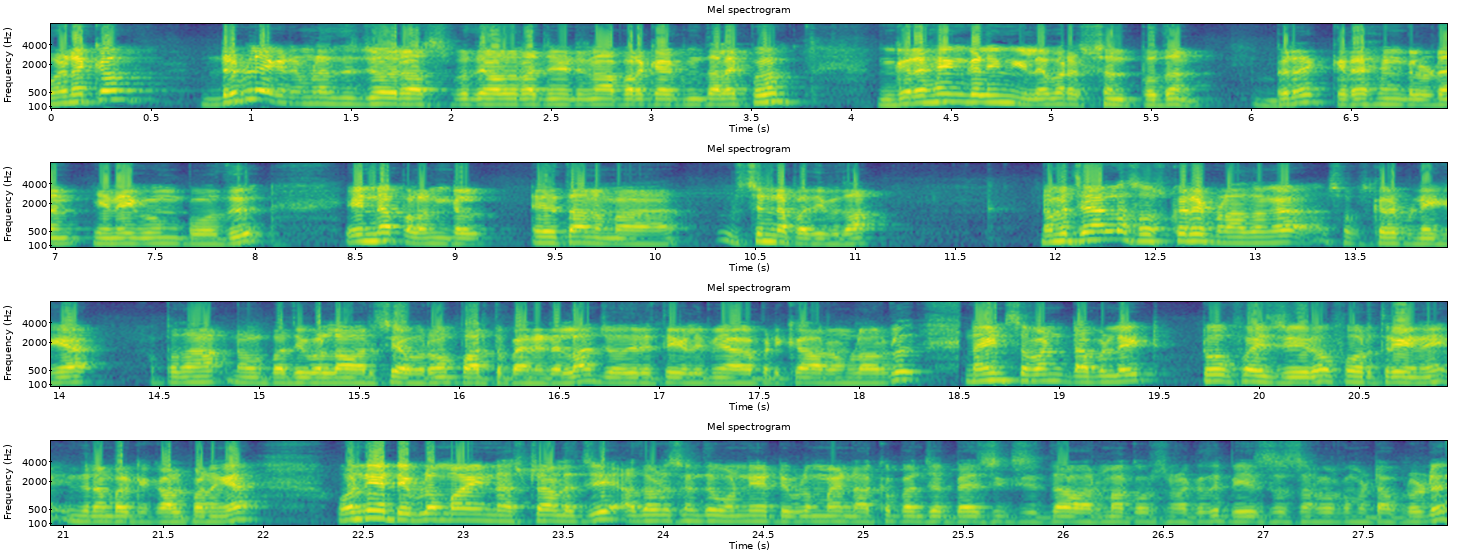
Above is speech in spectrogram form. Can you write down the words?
வணக்கம். ட்ரிபிள் ஏகடமிலிருந்து ஜோதிராஸ்பதி வரதராஜன் நான் பார்க்க இருக்கும் தலைப்பு கிரகங்களின் இளவரசன் புதன். பிற கிரகங்களுடன் இணைவும் போது என்ன பலன்கள்? இதுதான் நம்ம சின்ன பதிவு தான். நம்ம சேனலில் சப்ஸ்கிரைப் பண்ணாதவங்க சப்ஸ்கிரைப் பண்ணிக்கங்க. அப்போ தான் நம்ம பதிவெல்லாம் வரிசையாக வரும். பார்த்து பயனிடலாம் ஜோதிடத்தை எளிமையாக படிக்க ஆரம்பவர்கள் nine seven double eight two five zero four three nine இந்த நம்பருக்கு கால் பண்ணுங்கள் one year diploma in astrology அதோடு சேர்ந்து ஒன் இயர் டிப்ளமா இன் அக்கப்பஞ்ச பேசிக்ஸ் இதான் வர்மா கோர்ஸ் நடக்குது. பிஎஸ்எஸ் கமெண்ட் அப்ரோடு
